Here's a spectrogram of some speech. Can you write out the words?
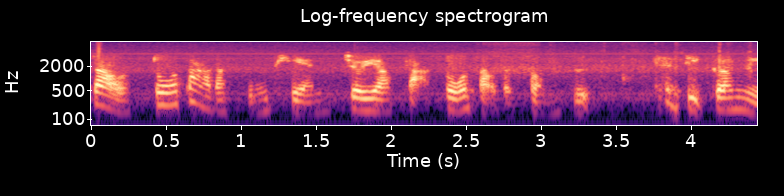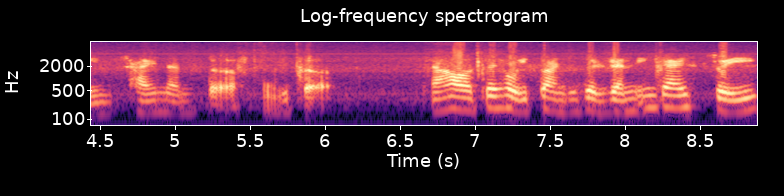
造多大的福田，就要撒多少的种子，自己耕耘才能得福德。然后最后一段就是人应该随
